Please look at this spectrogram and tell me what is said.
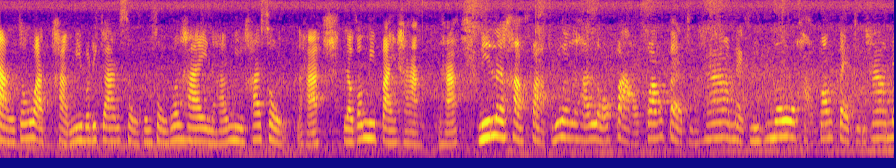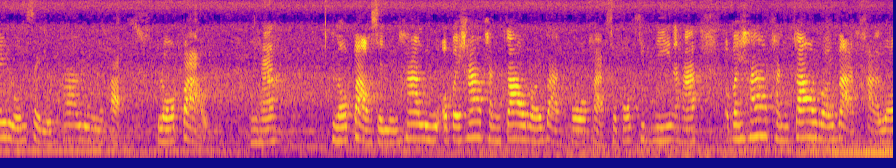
ต่างจังหวัดค่ะมีบริการส่งขนส่งทั่วไทยนะคะ มีค่าส่งนะคะ แล้วก็มีปลายทางนะคะ นี่เลยค่ะฝากด้วยนะคะล้อเปล่ากว้าง 8.5 แม็กนิโมค่ะกว้าง 8.5 ไม่ล้นใส่ล้น5รูค่ะล้อเปล่านะคะ ล้อเปล่าใส่ลุ้น5รูเอาไป5,900บาทพอค่ะ เฉพาะคลิปนี้นะคะ เอาไป5,900บาทค่ะล้อ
